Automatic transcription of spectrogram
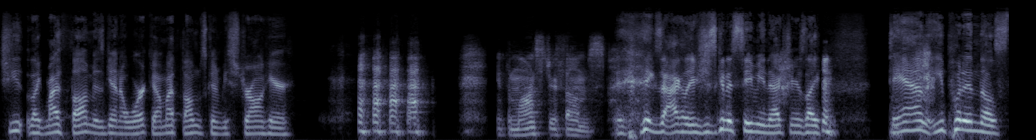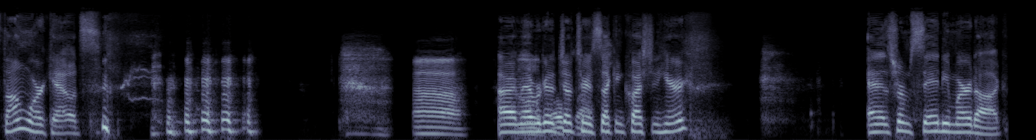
gee, like my thumb is gonna work out. My thumb's gonna be strong here. Get the monster thumbs. exactly. You're just gonna see me next year. It's like, damn, you put in those thumb workouts. uh, All right, man. Oh, we're gonna go jump to our second question here, and it's from Sandy Murdoch.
